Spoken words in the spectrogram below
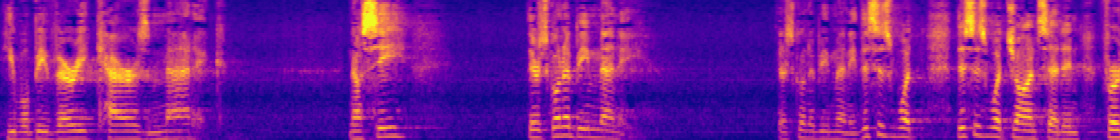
He will be very charismatic. Now see, there's going to be many. There's going to be many. This is what, this is what John said in 1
